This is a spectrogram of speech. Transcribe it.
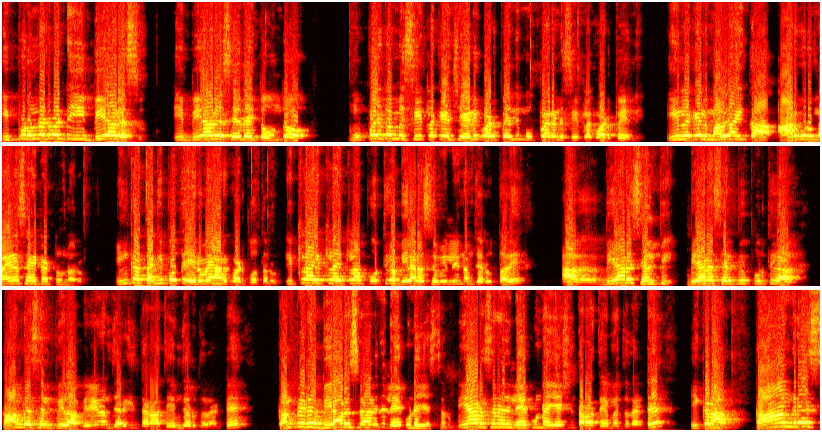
ఇప్పుడు ఉన్నటువంటి ఈ బీఆర్ఎస్ ఈ బీఆర్ఎస్ ఏదైతే ఉందో ముప్పై తొమ్మిది సీట్లకే ఏడికి పడిపోయింది ముప్పై రెండు సీట్లకు పడిపోయింది. వీళ్ళకెళ్ళి మళ్ళా ఇంకా ఆరుగురు మైనస్ అయ్యేటట్టు ఉన్నారు. ఇంకా తగ్గిపోతే ఇరవై ఆరుకు పడిపోతారు. ఇట్లా ఇట్లా ఇట్లా పూర్తిగా బీఆర్ఎస్ విలీనం జరుగుతుంది. ఆ బీఆర్ఎస్ ఎల్పీ బీఆర్ఎస్ ఎల్పీ పూర్తిగా కాంగ్రెస్ ఎల్పీలా విలీనం జరిగిన తర్వాత ఏం జరుగుతుందంటే కంప్లీట్గా బీఆర్ఎస్ అనేది లేకుండా చేస్తారు. బీఆర్ఎస్ అనేది లేకుండా చేసిన తర్వాత ఏమవుతుందంటే ఇక్కడ కాంగ్రెస్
